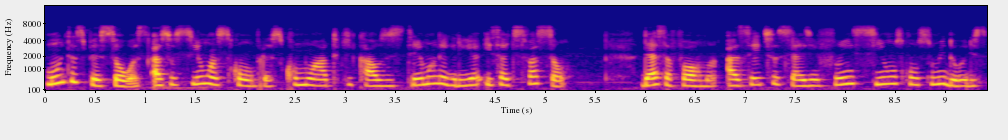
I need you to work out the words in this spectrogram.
muitas pessoas associam as compras como um ato que causa extrema alegria e satisfação. Dessa forma, as redes sociais influenciam os consumidores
